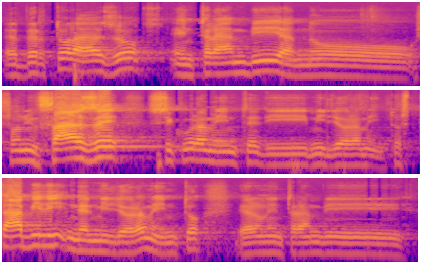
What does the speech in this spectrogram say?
eh, Bertolaso, entrambi hanno, sono in fase sicuramente di miglioramento, stabili nel miglioramento, erano entrambi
